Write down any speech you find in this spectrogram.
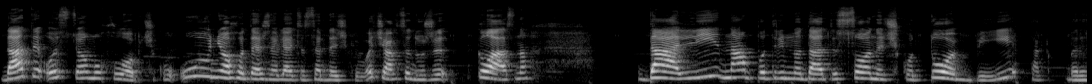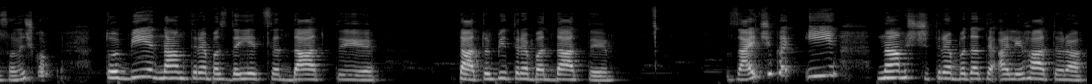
дати ось цьому хлопчику. У нього теж з'являються сердечки в очах, це дуже класно. Далі нам потрібно дати сонечко тобі. Так, бери сонечко. Тобі нам треба, здається, дати. Та, тобі треба дати зайчика, і нам ще треба дати алігатора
